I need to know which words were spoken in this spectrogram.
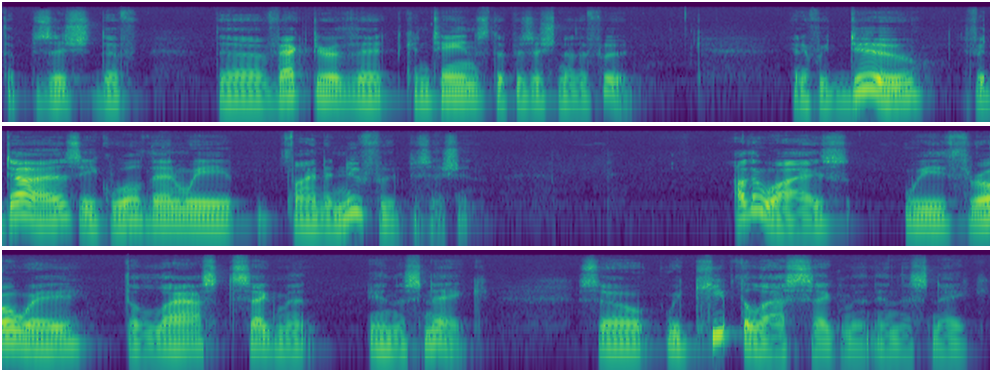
the position, the, the vector that contains the position of the food. And if we do, if it does equal, then we find a new food position. Otherwise, we throw away the last segment in the snake. So we keep the last segment in the snake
